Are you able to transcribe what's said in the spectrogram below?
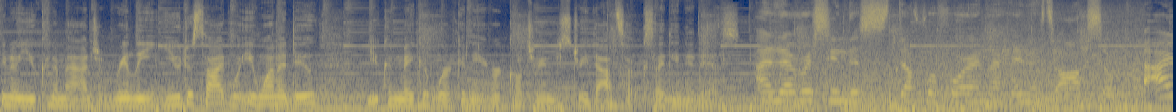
you know you can imagine. Really, you decide what you want to do, you can make it work in the agriculture industry. That's how exciting it is. I've never seen this stuff before and, and it's awesome. I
